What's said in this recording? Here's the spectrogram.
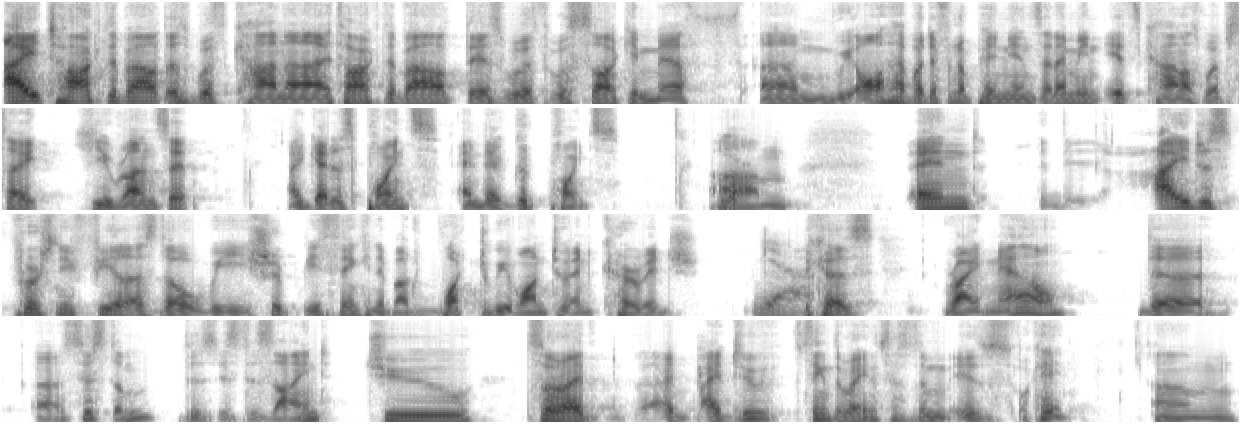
I talked about this with Kana. I talked about this with with Saki Myth. Um, we all have our different opinions, and I mean, it's Kana's website. He runs it. I get his points, and they're good points. Yeah. Um, and I just personally feel as though we should be thinking about what do we want to encourage yeah. because right now the uh, system this is designed to so I, I I do think the rating system is okay um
